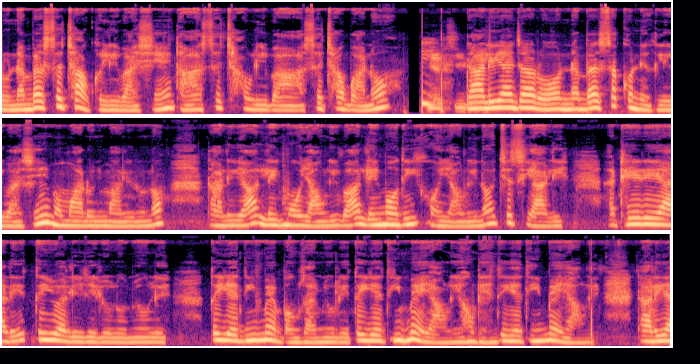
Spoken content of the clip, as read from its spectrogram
တို့နံပါတ်16ကလေးပါရှင်ဒါ16လေးပါ16ပါနော် ။ဒါလေးကကြတော့နံပါတ်18ကလေးပါရှင်မမတို့ညီမလေးတို့နော်။ဒါလေးကလိမ်မော်ရောင်လေးပါလိမ်မော်သီးခွန်ရောင်လေးနော်ချစ်စရာလေးအထဲတွေကလေးတည့်ရွက်လေးတွေလိုလိုမျိုးလေးတည့်ရက်သီးမဲ့ပုံစံမျိုးလေးတည့်ရက်သီးမဲ့ရောင်လေးဟုတ်တယ်တည့်ရက်သီးမဲ့ရောင်လေးဒါလေးက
